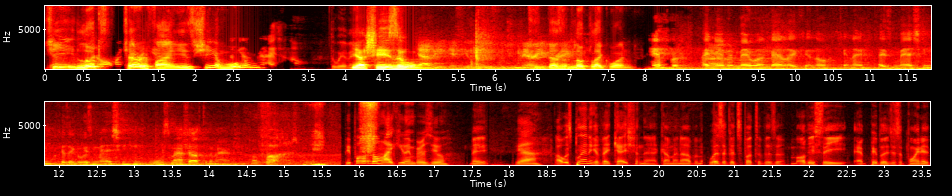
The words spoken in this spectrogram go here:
She But looks oh my God, terrifying. Is she a woman? guys, you know. do we have any Yeah, she's a woman. Gabi, if you lose, would you marry? She doesn't Craig? look like one. Never. I never met one guy like you know. Can I? I smash him because I go smash him. We'll smash after the marriage. People don't like you in Brazil. Me? Yeah. I was planning a vacation there coming up. Where's a good spot to visit? Obviously, uh, people are disappointed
